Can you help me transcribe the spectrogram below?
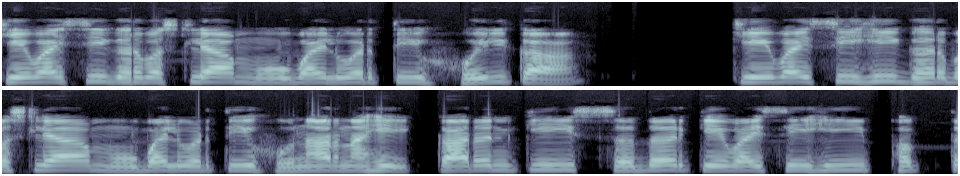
के वाय सी घरबसल्या मोबाईलवरती होईल का? के वाय सी ही घरबसल्या मोबाईलवरती होणार नाही कारण की सदर के वाय सी ही फक्त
